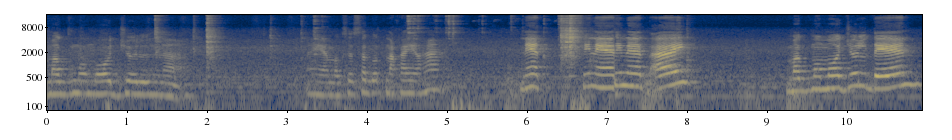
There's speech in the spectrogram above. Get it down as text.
Magmo-module na. Ayan, magsasagot na kayo, ha? Net, si Net, si Net ay magmo-module din.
